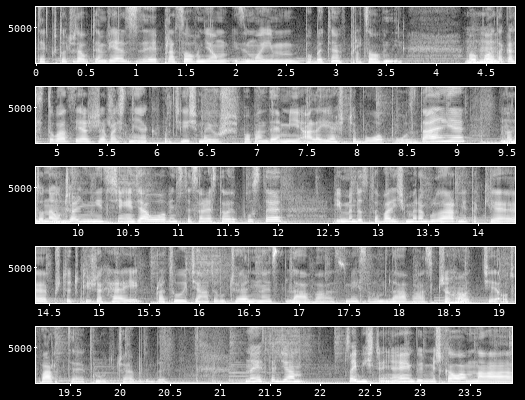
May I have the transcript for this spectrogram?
te, kto czytał ten wie, z pracownią i z moim pobytem w pracowni. Bo Mhm. była taka sytuacja, że właśnie jak wróciliśmy już po pandemii, ale jeszcze było półzdalnie, no to Mhm, na mhm. uczelni nic się nie działo, więc te sale stały puste i my dostawaliśmy regularnie takie przytyczki, że hej, pracujcie na tej uczelni, no jest dla was, miejsca są dla was, przychodźcie, otwarte, klucze, bly, bly. No i stwierdziłam, zajebiście, nie? Jakby mieszkałam na,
